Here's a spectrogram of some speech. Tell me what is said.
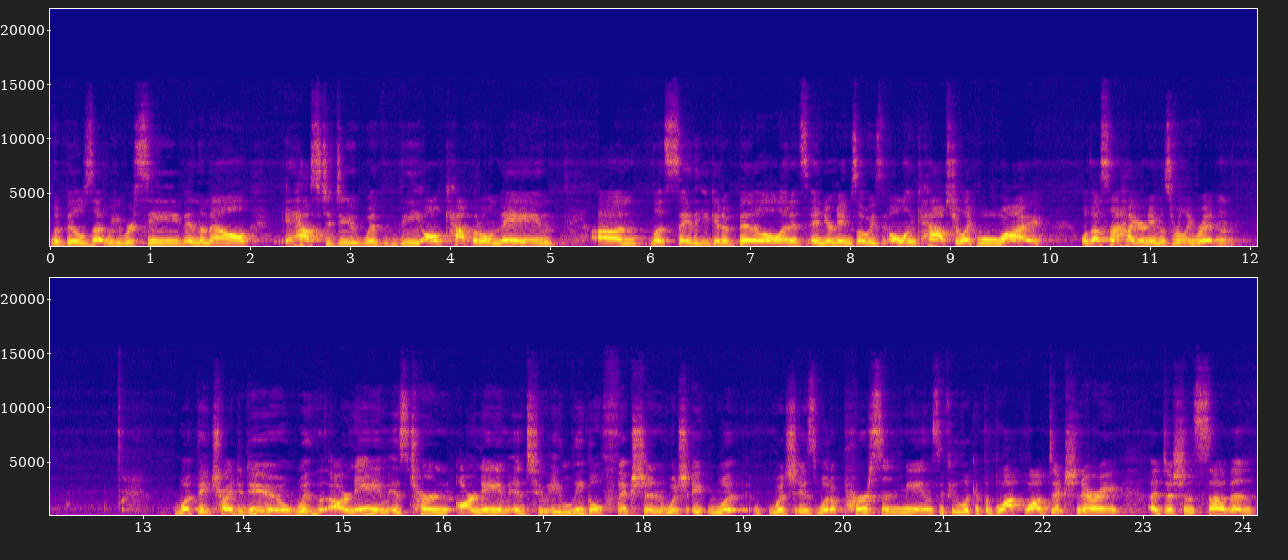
the bills that we receive in the mail, it has to do with the all capital name. Um, let's say that you get a bill and it's and your name's always all in caps. You're like, well, why? Well, that's not how your name is really written what they tried to do with our name is turn our name into a legal fiction, which what which is what a person means. If you look at the Black Law Dictionary, edition seven,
